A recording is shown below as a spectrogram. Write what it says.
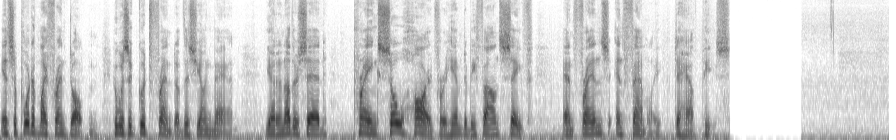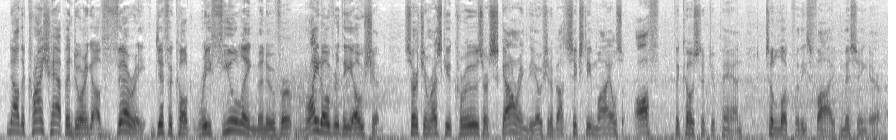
In support of my friend Dalton, who was a good friend of this young man. Yet another said, Praying so hard for him to be found safe and friends and family to have peace. Now, the crash happened during a very difficult refueling maneuver right over the ocean. Search and rescue crews are scouring the ocean about 60 miles off the coast of Japan to look for these five missing airmen.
